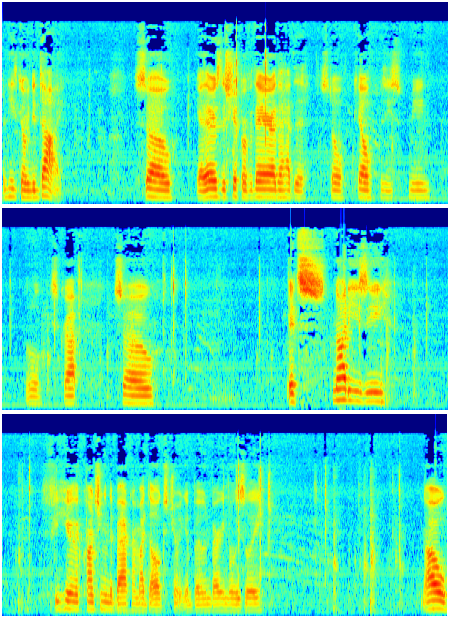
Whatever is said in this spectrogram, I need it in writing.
and he's going to die. So, yeah, there's the ship over there that I have to still kill because he's mean little piece of crap. So, it's not easy. If you hear the crunching in the background, my dog's chewing a bone very noisily. No,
